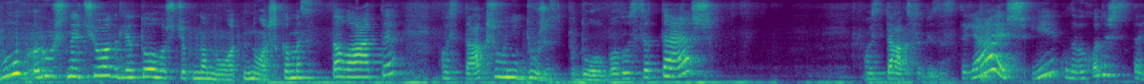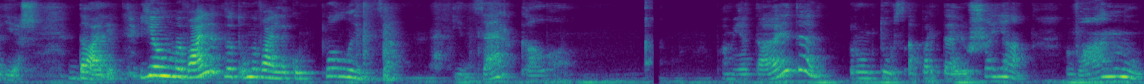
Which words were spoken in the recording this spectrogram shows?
Був рушничок для того, щоб на ножками ставати. Ось так, що мені дуже сподобалося теж. Ось так собі застеляєш і коли виходиш, стаєш. Далі є умивальник, над умивальником полиця і дзеркало. Пам'ятаєте румтур з апартелю Шаян? Ванну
